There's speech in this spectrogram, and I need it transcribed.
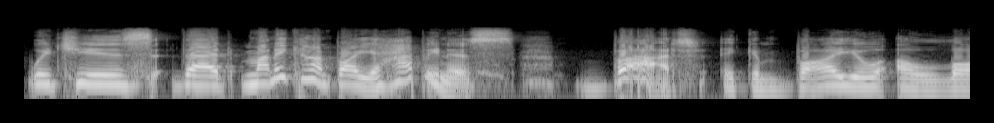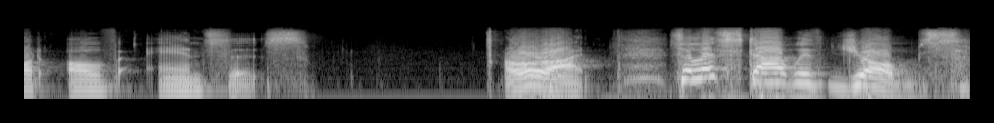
which is that money can't buy you happiness, but it can buy you a lot of answers. All right, so let's start with jobs.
